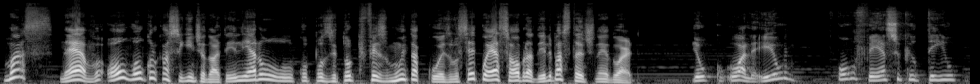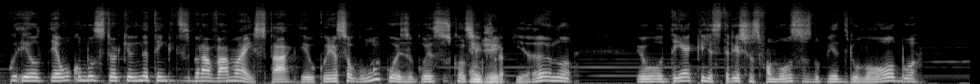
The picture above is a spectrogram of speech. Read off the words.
Mas, né, vamos, colocar o seguinte, Eduardo, ele era um compositor que fez muita coisa. Você conhece a obra dele bastante, né, Eduardo? Eu, olha, eu confesso que eu tenho. Eu, é um compositor que eu ainda tenho que desbravar mais, tá? Eu conheço alguma coisa, eu conheço os conceitos para piano, eu tenho aqueles trechos famosos do Pedro Lobo.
